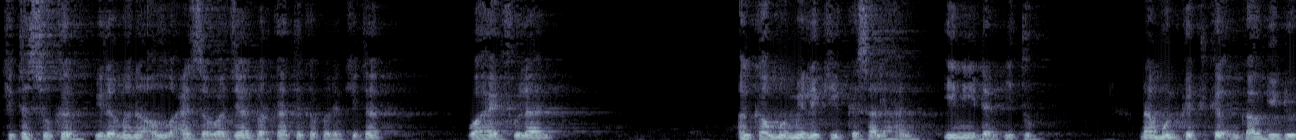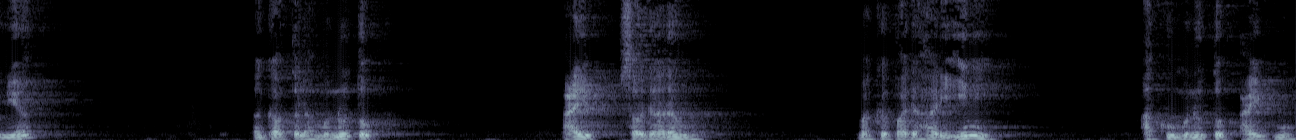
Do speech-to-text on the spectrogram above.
kita suka bila mana Allah Azza wa Jal berkata kepada kita, Wahai fulan, engkau memiliki kesalahan ini dan itu. Namun ketika engkau di dunia, engkau telah menutup aib saudaramu. Maka pada hari ini, aku menutup aibmu.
